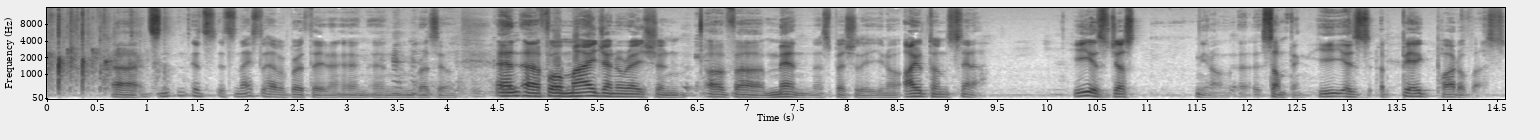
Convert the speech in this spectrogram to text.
Uh, it's, it's, it's nice to have a birthday in, in, in Brazil. And uh, for my generation of uh, men, especially, you know, Ayrton Senna, he is just, you know, something. He is a big part of us.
